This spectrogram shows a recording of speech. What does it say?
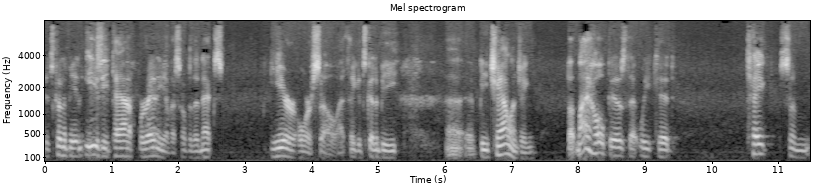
it's going to be an easy path for any of us over the next year or so. I think it's going to be uh, be challenging, but my hope is that we could take some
